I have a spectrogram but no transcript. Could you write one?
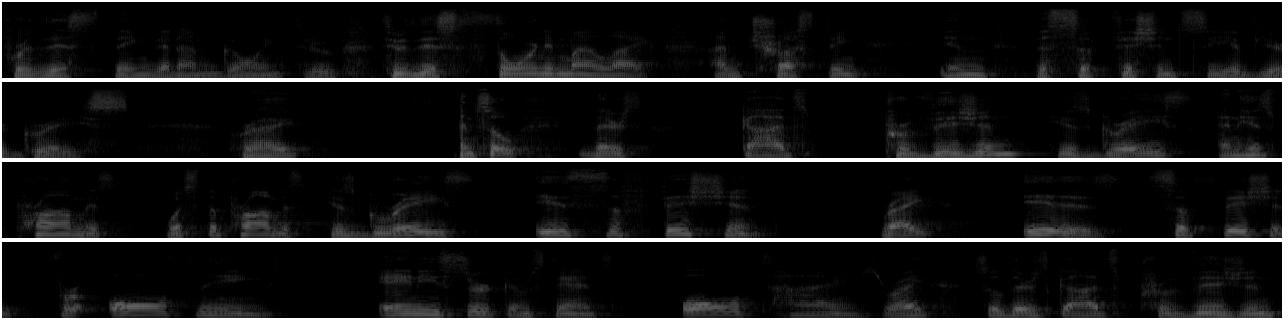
for this thing that I'm going through. Through this thorn in my life, I'm trusting in the sufficiency of your grace, right? And so there's God's provision, His grace, and His promise. What's the promise? His grace is sufficient, right? Is sufficient for all things, any circumstance, all times, right? So there's God's provision,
